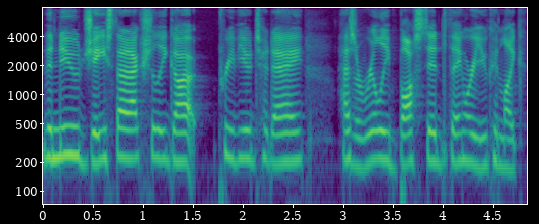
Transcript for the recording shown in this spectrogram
The new Jace that actually got previewed today has a really busted thing where you can like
